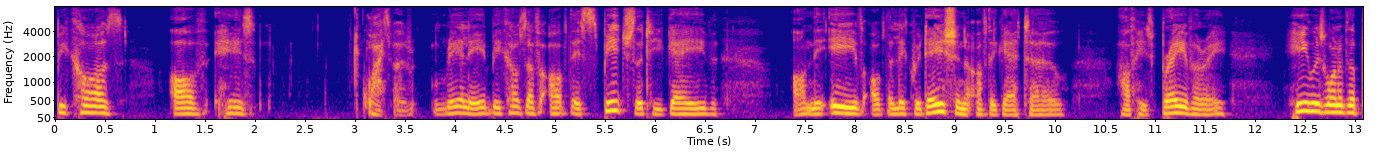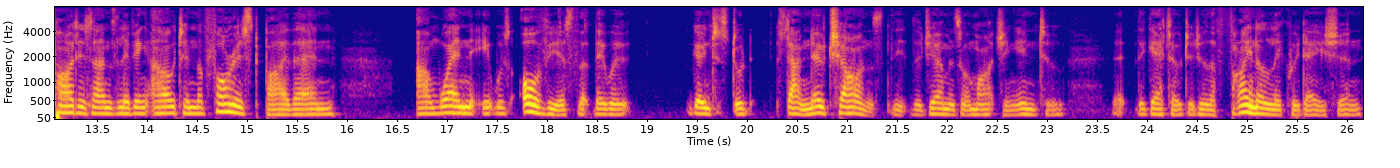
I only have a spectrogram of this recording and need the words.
because of his, well, I suppose, really, because of, of this speech that he gave on the eve of the liquidation of the ghetto, of his bravery. He was one of the partisans living out in the forest by then, and when it was obvious that they were going to stood, stand no chance, the, the Germans were marching into the, ghetto to do the final liquidation.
